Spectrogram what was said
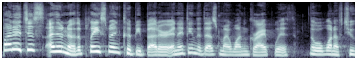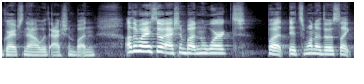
But it just, I don't know, the placement could be better. And I think that that's my one gripe with, no, one of two gripes now with Action Button. Otherwise, though, Action Button worked, but it's one of those like,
